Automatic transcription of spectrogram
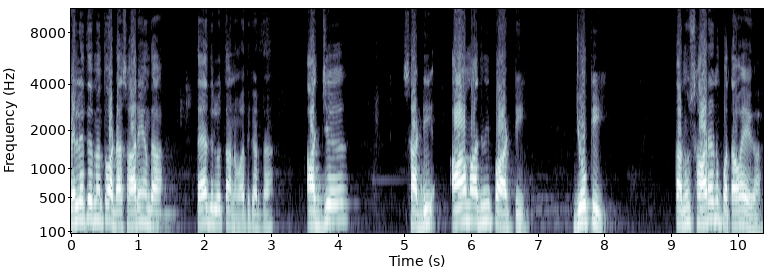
ਪਹਿਲੇ ਤੇ ਮੈਂ ਤੁਹਾਡਾ ਸਾਰਿਆਂ ਦਾ ਤਹਿ ਦਿਲੋਂ ਧੰਨਵਾਦ ਕਰਦਾ। ਅੱਜ ਸਾਡੀ ਆਮ ਆਦਮੀ ਪਾਰਟੀ, ਜੋ ਕਿ ਤੁਹਾਨੂੰ ਸਾਰਿਆਂ ਨੂੰ ਪਤਾ ਹੋਏਗਾ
